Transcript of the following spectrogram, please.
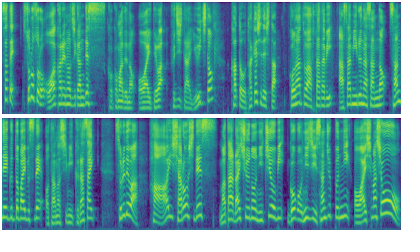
さて、そろそろお別れの時間です。ここまでのお相手は藤田雄一と加藤武でした。この後は再び浅見ルナさんのサンデーグッドバイブスでお楽しみください。それでは、はーい、シャロー氏です。また来週の日曜日午後2時30分にお会いしましょう。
